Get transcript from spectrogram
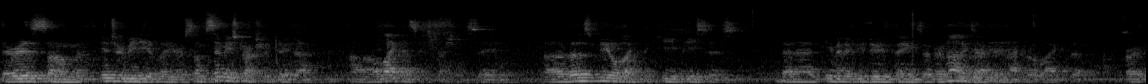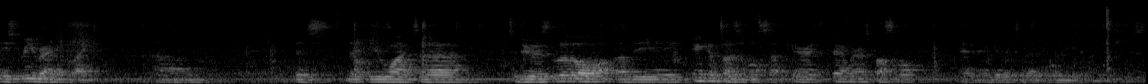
there is some intermediate layer, some semi-structured data uh, like S expressions, say, uh, those feel like the key pieces that even if you do things that are not exactly macro-like, that, or at least rewriting like, um, this, that you want uh, to do as little of the incomposable stuff here at grammar as possible, and, and get into that intermediate languages.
